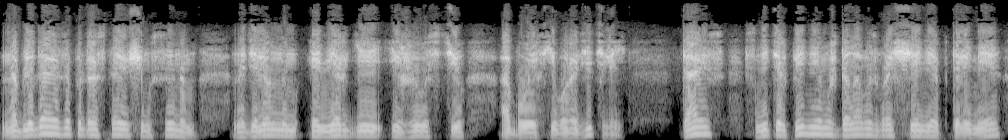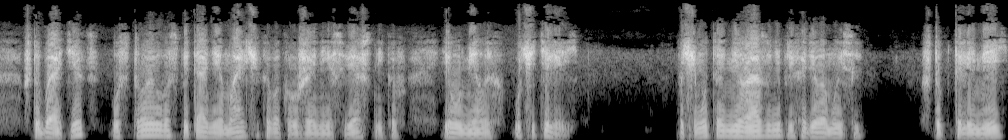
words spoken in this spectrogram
Наблюдая за подрастающим сыном, наделенным энергией и живостью обоих его родителей, Таис с нетерпением ждала возвращения Птолемея, чтобы отец устроил воспитание мальчика в окружении сверстников и умелых учителей. Почему-то ни разу не приходила мысль, что Птолемей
